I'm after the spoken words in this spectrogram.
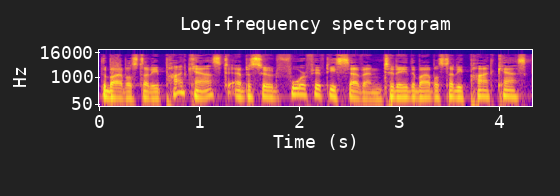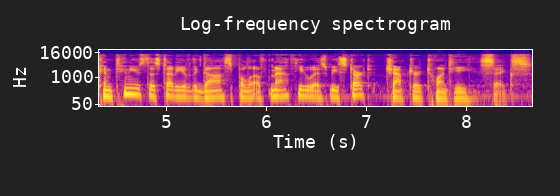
The Bible Study Podcast, episode 457. Today, the Bible Study Podcast continues the study of the Gospel of Matthew as we start chapter 26.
